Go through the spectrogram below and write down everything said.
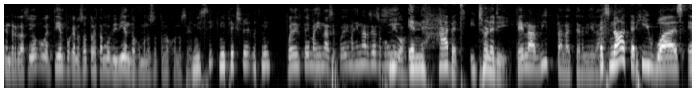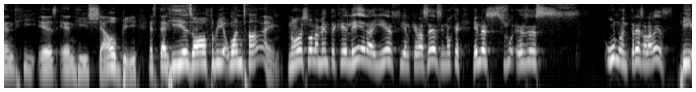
en relación con el tiempo que nosotros estamos viviendo como nosotros lo Can conocemos. you see? Can you picture it with me? ¿Puede usted imaginarse? ¿Puede imaginarse eso He conmigo? inhabits eternity. Que Él habita la eternidad. It's not that he was and he is and he shall be. It's that he is all three at one time. No es solamente que Él era y es y el que va a ser, sino que Él es, su- es, es uno en tres a la vez. He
